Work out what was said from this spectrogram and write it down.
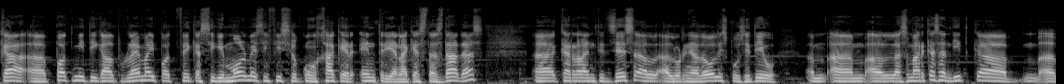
que uh, pot mitigar el problema i pot fer que sigui molt més difícil que un hacker entri en aquestes dades uh, que ralentitzés l'ordinador o el dispositiu. Um, um, les marques han dit que, uh,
